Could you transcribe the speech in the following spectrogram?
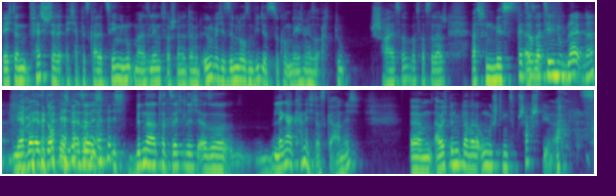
wenn ich dann feststelle, ey, ich habe jetzt gerade zehn Minuten meines Lebens verschwendet, damit irgendwelche sinnlosen Videos zu gucken, denke ich mir so, ach du Scheiße, was hast du da, was für ein Mist. Wenn es Also- bei 10 Minuten bleibt, ne? Ja, aber es doch, ich, also ich, ich bin da tatsächlich, also länger kann ich das gar nicht. Ähm, aber ich bin mittlerweile umgestiegen zum Schachspielen abends.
